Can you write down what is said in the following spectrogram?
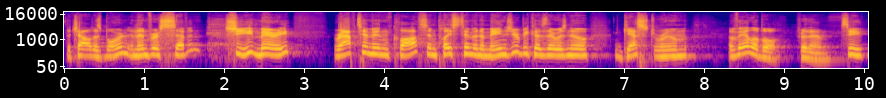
The child is born, and then verse 7 she, Mary, wrapped him in cloths, and placed him in a manger because there was no guest room available for them. See,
